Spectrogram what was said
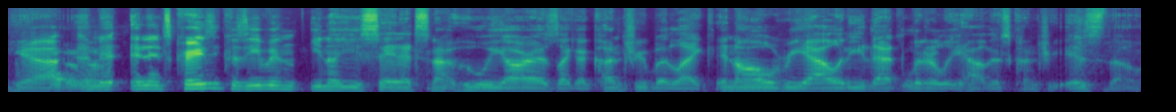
Yeah, don't and it, and it's crazy because even you know you say that's not who we are as like a country, but like in all reality, that's literally how this country is, though.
